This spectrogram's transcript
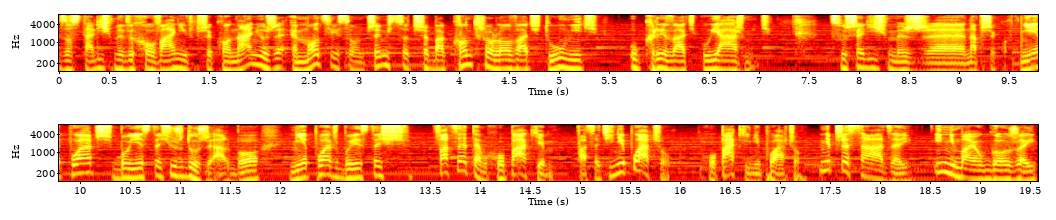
Zostaliśmy wychowani w przekonaniu, że emocje są czymś, co trzeba kontrolować, tłumić, ukrywać, ujarzmić. Słyszeliśmy, że na przykład nie płacz, bo jesteś już duży, albo nie płacz, bo jesteś facetem, chłopakiem. Faceci nie płaczą. Chłopaki nie płaczą. Nie przesadzaj, inni mają gorzej.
